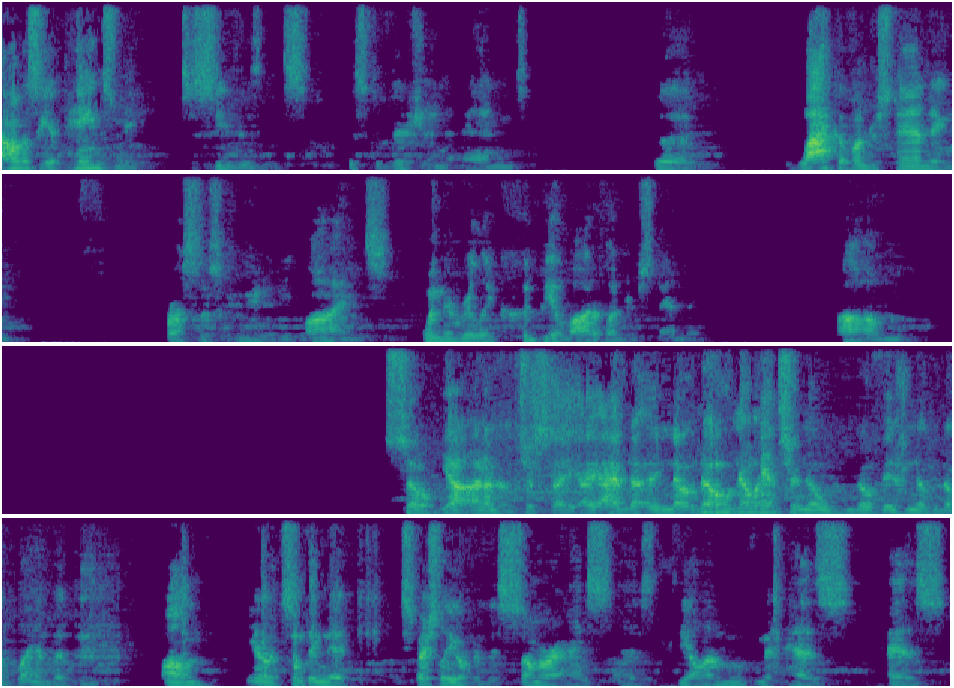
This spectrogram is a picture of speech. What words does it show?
honestly, it pains me to see this, this division and the lack of understanding across those community lines when there really could be a lot of understanding. Um, so yeah, I don't know. Just I, I have no no no no answer, no no vision, no no plan. But um, you know, it's something that, especially over this summer, as as the BLM movement has has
